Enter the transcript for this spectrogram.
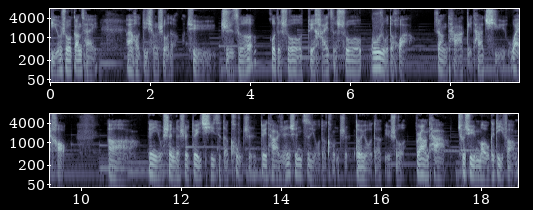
比如说刚才。安好弟兄说的，去指责或者说对孩子说侮辱的话，让他给他取外号，啊，更有甚的是对妻子的控制，对他人身自由的控制都有的。比如说不让他出去某个地方，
